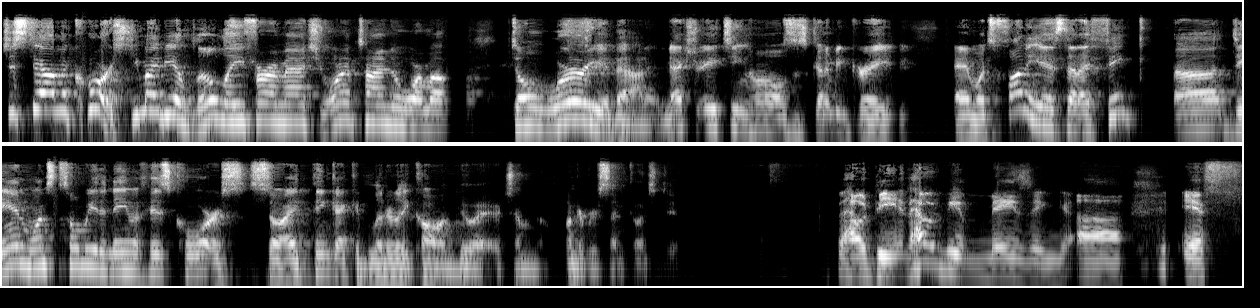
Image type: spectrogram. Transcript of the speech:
Just stay on the course. You might be a little late for a match. You won't have time to warm up. Don't worry about it. An extra 18 holes is going to be great. And what's funny is that I think uh, Dan once told me the name of his course, so I think I could literally call and do it, which I'm 100% going to do. That would be that would be amazing uh, if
